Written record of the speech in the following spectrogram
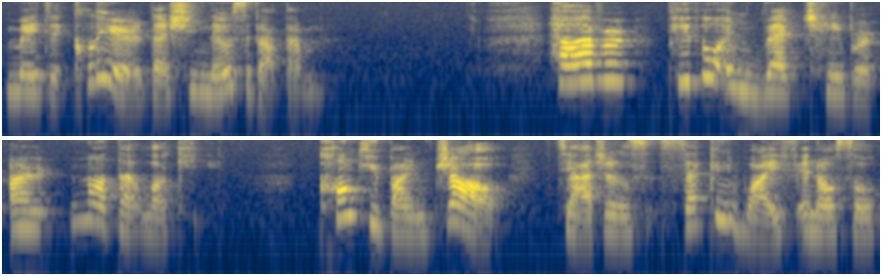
made it clear that she knows about them. However, people in Red Chamber are not that lucky. Concubine Zhao, Jia Zheng's second wife and also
